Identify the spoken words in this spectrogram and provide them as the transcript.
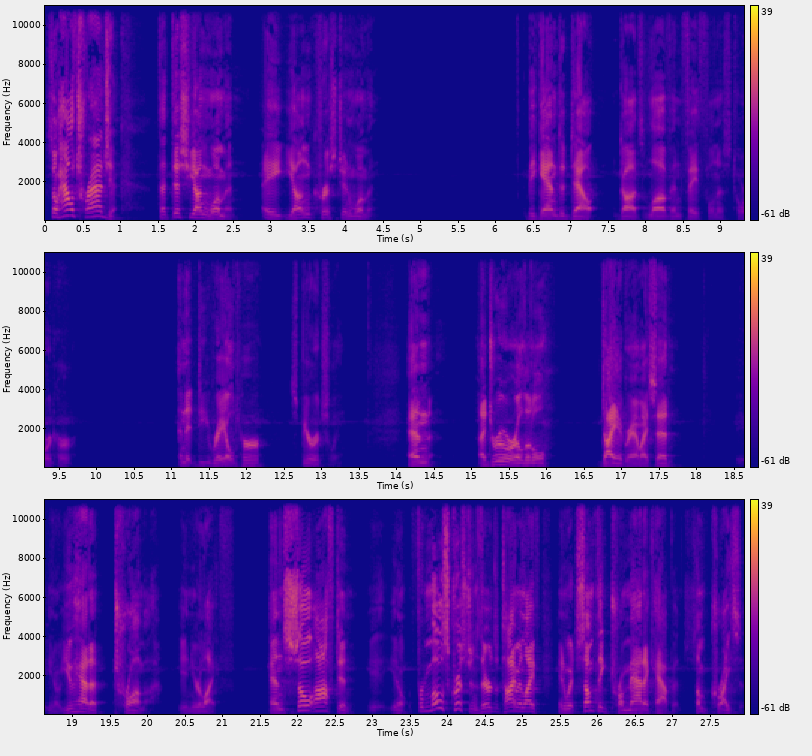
So, how tragic that this young woman, a young Christian woman, began to doubt God's love and faithfulness toward her. And it derailed her spiritually. And I drew her a little diagram. I said, you know, you had a trauma in your life. And so often, you know, for most Christians, there's a time in life in which something traumatic happens, some crisis.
